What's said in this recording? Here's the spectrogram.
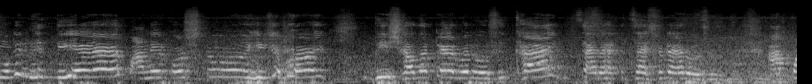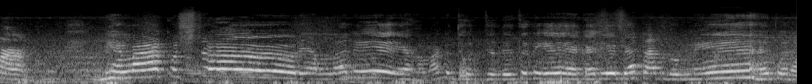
মুখের ভিত দিয়ে, পানের কষ্ট হিসেব হয়। বিশ হাজার টাকার করে ওষুধ খায় চার চারশো টাকার ওষুধ। আর পান মেলা কষ্ট রে আল্লাহ রে আমাকে ধৈর্য দিতে দিয়ে খালি বেটার জন্যে। হয়ে পড়ে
